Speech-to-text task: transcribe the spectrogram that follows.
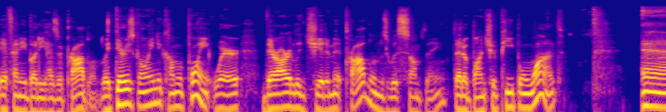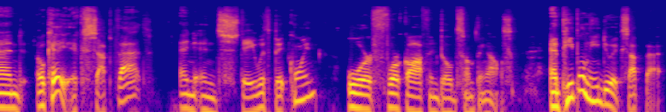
if anybody has a problem. Like there's going to come a point where there are legitimate problems with something that a bunch of people want. And okay, accept that and and stay with Bitcoin or fork off and build something else. And people need to accept that.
